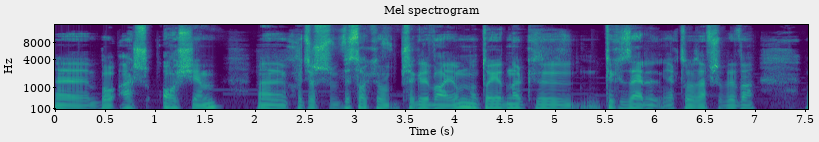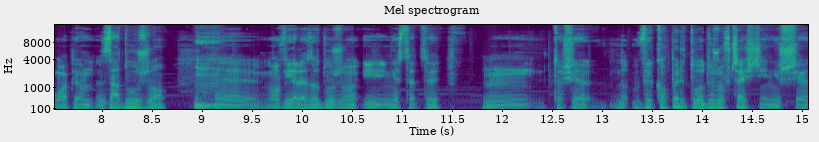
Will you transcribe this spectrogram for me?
e, bo aż 8, e, chociaż wysoko przegrywają, no to jednak e, tych zer, jak to zawsze bywa, łapią za dużo, e, o wiele za dużo i niestety mm, to się no, wykopyrtło dużo wcześniej niż się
